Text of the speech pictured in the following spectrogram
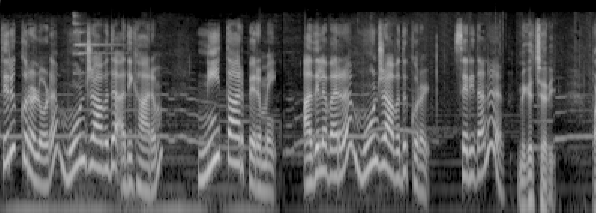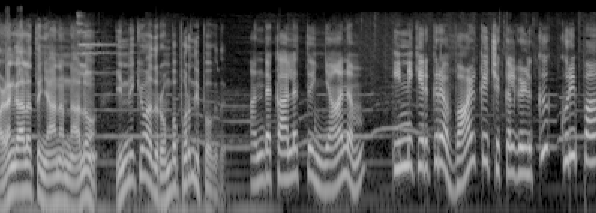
திருக்குறளோட மூன்றாவது அதிகாரம் நீத்தார் பெருமை. அதுல வர்ற மூன்றாவது குறள். சரிதானே? மிகச்சரி. பழங்காலத்து ஞானம்னாலும் இன்னைக்கும் அது ரொம்ப பொருந்தி போகுது. அந்த காலத்து ஞானம் இன்னைக்கு இருக்கிற வாழ்க்கை சிக்கல்களுக்கு குறிப்பா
